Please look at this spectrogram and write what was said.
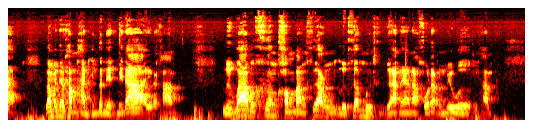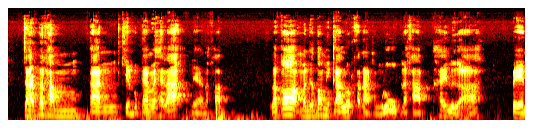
าก แล้วมันจะทำหันอินเทอร์เน็ตไม่ได้นะครับ หรือว่าเครื่องคอมบางเครื่องหรือเครื่องมือถือในอนาคตอะมันไม่เวิร์กครับจานก็ทำการเขียนโปรแกรมไว้ให้ละเนี่ยนะครับ แล้วก็มันจะต้องมีการลดขนาดของรูปนะครับ ให้เหลือเป็น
